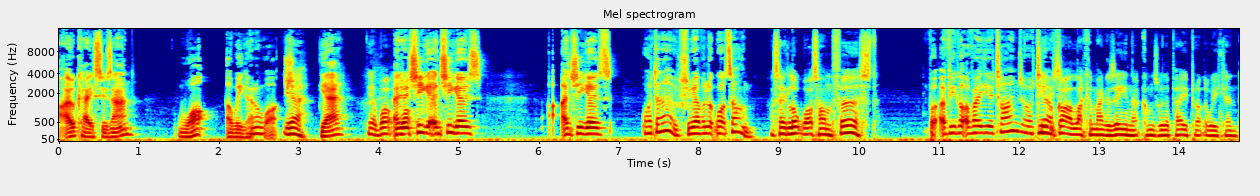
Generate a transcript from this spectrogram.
"Okay, Suzanne, what are we going to watch?" yeah, yeah. yeah. What? And what she and she goes, and she goes, "Well, I don't know. Should we have a look what's on?" I say, look, what's on first. But have you got a Radio Times or a TV? Yeah, I've got a, like a magazine that comes with a paper at the weekend.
